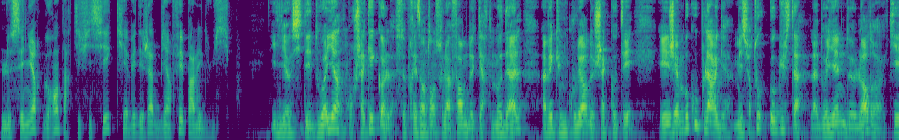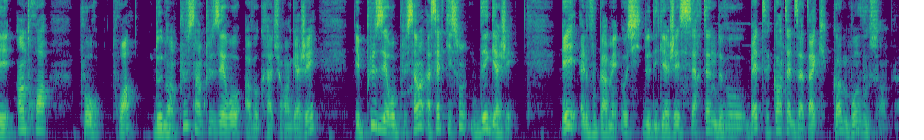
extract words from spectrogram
le seigneur grand artificier qui avait déjà bien fait parler de lui. Il y a aussi des doyens pour chaque école, se présentant sous la forme de cartes modales, avec une couleur de chaque côté, et j'aime beaucoup Plarg, mais surtout Augusta, la doyenne de l'ordre, qui est 1-3 pour 3, donnant plus 1 plus 0 à vos créatures engagées, et plus 0 plus 1 à celles qui sont dégagées. Et elle vous permet aussi de dégager certaines de vos bêtes quand elles attaquent, comme bon vous semble.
